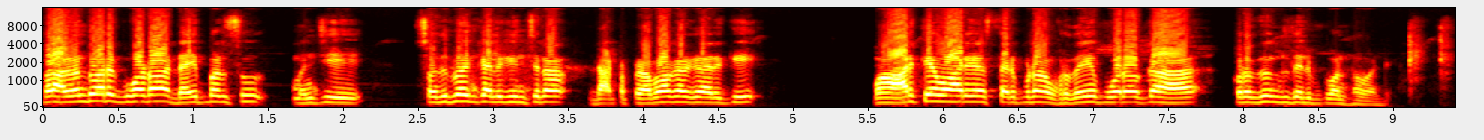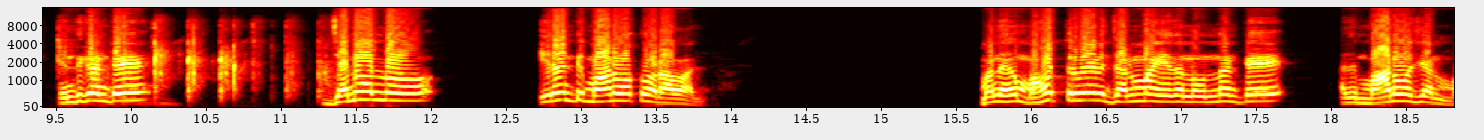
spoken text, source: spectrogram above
మరి అలాంటి వరకు కూడా డైపర్స్ మంచి సదుపాయం కలిగించిన డాక్టర్ ప్రభాకర్ గారికి మా ఆర్కే వారియర్స్ తరపున హృదయపూర్వక కృతజ్ఞతలు తెలుపుకుంటున్నామండి. ఎందుకంటే జనాల్లో ఇలాంటి మానవత్వం రావాలి. మన మహత్తరమైన జన్మ ఏదైనా ఉందంటే అది మానవ జన్మ.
